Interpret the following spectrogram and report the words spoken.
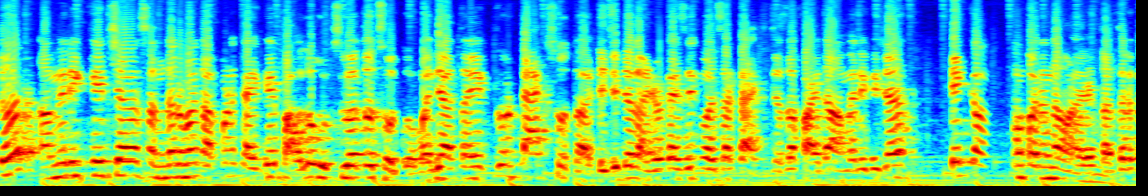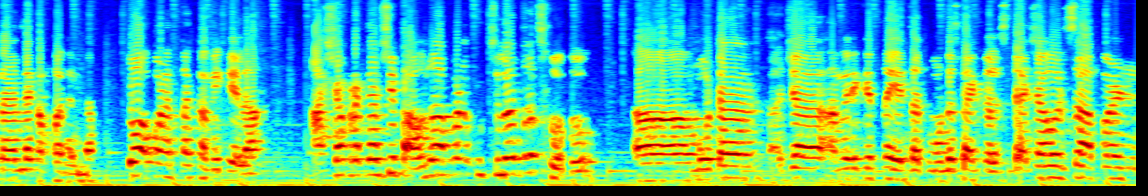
तर अमेरिकेच्या संदर्भात आपण काही काही पावलं उचलतच होतो. म्हणजे आता एक जो टॅक्स होता डिजिटल ऍडव्हर्टायझिंग वरचा टॅक्स ज्याचा फायदा अमेरिकेच्या टेक कंपन्यांना होणार आहे तंत्रज्ञानातल्या कंपन्यांना तो आपण आता कमी केला. अशा प्रकारची पावलं आपण उचलतच होतो. मोठ्या ज्या अमेरिकेतनं येतात मोटरसायकल्स त्याच्यावरचा आपण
